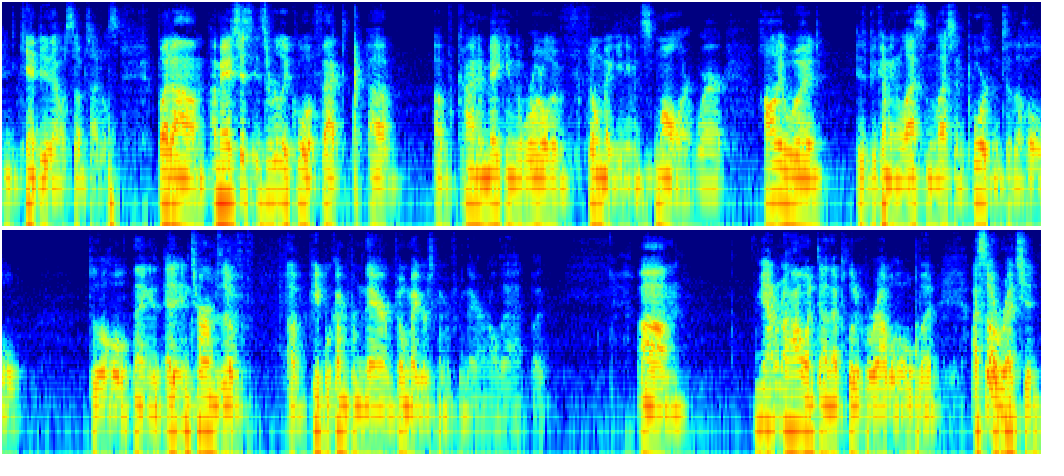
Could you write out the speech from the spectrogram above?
and you can't do that with subtitles. But um, I mean, it's just it's a really cool effect of of kind of making the world of filmmaking even smaller, where Hollywood is becoming less and less important to the whole to the whole thing in terms of of people coming from there and filmmakers coming from there and all that. But um, yeah, I don't know how I went down that political rabbit hole, but I saw Wretched.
